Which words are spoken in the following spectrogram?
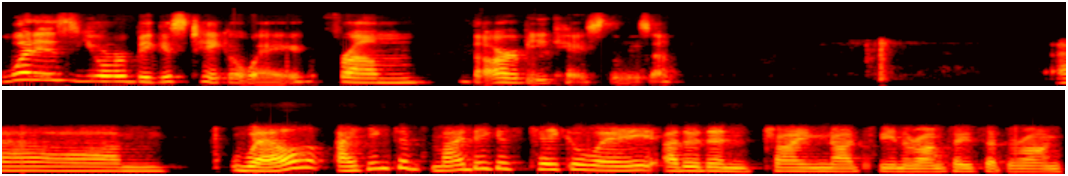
what is your biggest takeaway from the RB case, Louisa? Um, well, I think that my biggest takeaway, other than trying not to be in the wrong place at the wrong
